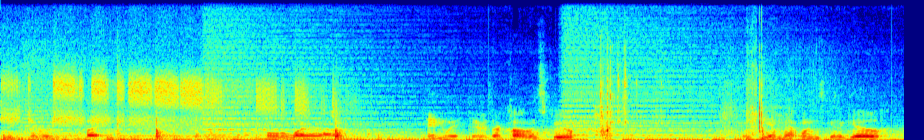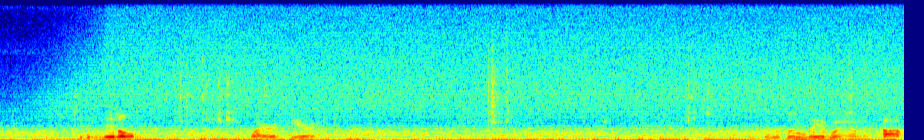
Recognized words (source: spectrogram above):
Push the button. Pull the wire out. Anyway, there's our common screw. Again, that one's going to go to the middle wire here. There's a little labeling on the top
